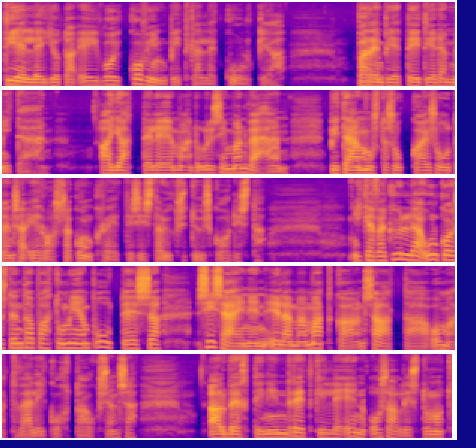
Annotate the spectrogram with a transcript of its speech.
tielle, jota ei voi kovin pitkälle kulkea. Parempi, ettei tiedä mitään ajattelee mahdollisimman vähän, pitää mustasukkaisuutensa erossa konkreettisista yksityiskohdista. Ikävä kyllä ulkoisten tapahtumien puutteessa sisäinen elämä matkaan saattaa omat välikohtauksensa. Albertinin retkille en osallistunut,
